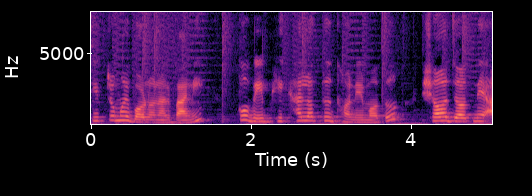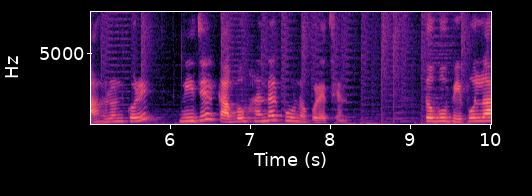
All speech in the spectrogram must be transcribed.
চিত্রময় বর্ণনার বাণী কবি ভিক্ষালব্ধ ধনের মতো সযত্নে আহরণ করে নিজের কাব্যভাণ্ডার পূর্ণ করেছেন। তবু বিপলা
